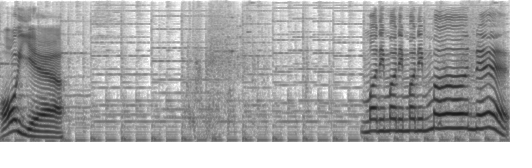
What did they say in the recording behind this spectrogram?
Oh, yeah. Money, money, money, money.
